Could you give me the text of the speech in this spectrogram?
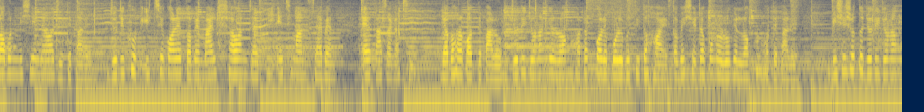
লবণ মিশিয়ে নেওয়া যেতে পারে। যদি খুব ইচ্ছে করে, তবে মাইল্ড সাবান যার পিএইচ মান সেভেন এর কাছাকাছি ব্যবহার করতে পারো। যদি যৌনাঙ্গের রং হঠাৎ করে পরিবর্তিত হয়, তবে সেটা কোনো রোগের লক্ষণ হতে পারে। বিশেষত যদি যৌনাঙ্গ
